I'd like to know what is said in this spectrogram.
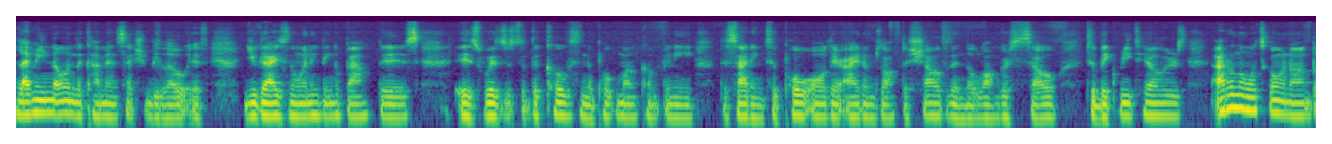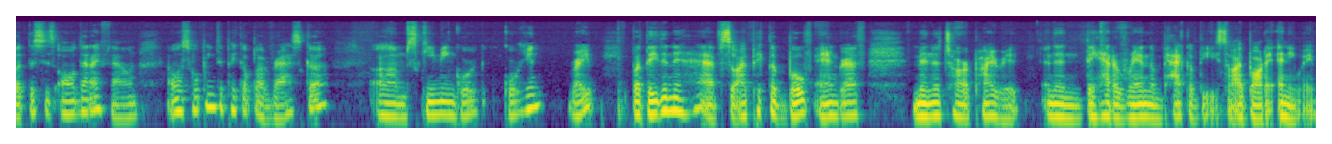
let me know in the comment section below if you guys know anything about this. Is Wizards of the Coast and the Pokemon Company deciding to pull all their items off the shelves and no longer sell to big retailers? I don't know what's going on, but this is all that I found. I was hoping to pick up a Vraska, um, Scheming Gorg Gorgon, right? But they didn't have, so I picked up both Angrath, Minotaur, Pirate, and then they had a random pack of these, so I bought it anyway,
